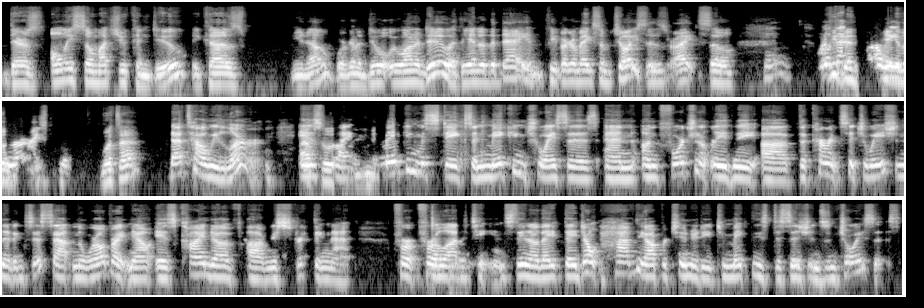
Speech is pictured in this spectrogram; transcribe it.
there's only so much you can do because you know, we're going to do what we want to do at the end of the day, and people are going to make some choices, right? So, yeah. what well, have you been the What's that? That's how we learn is Absolutely. by making mistakes and making choices. And unfortunately, the uh, the current situation that exists out in the world right now is kind of uh, restricting that for for a lot of teens. You know, they they don't have the opportunity to make these decisions and choices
